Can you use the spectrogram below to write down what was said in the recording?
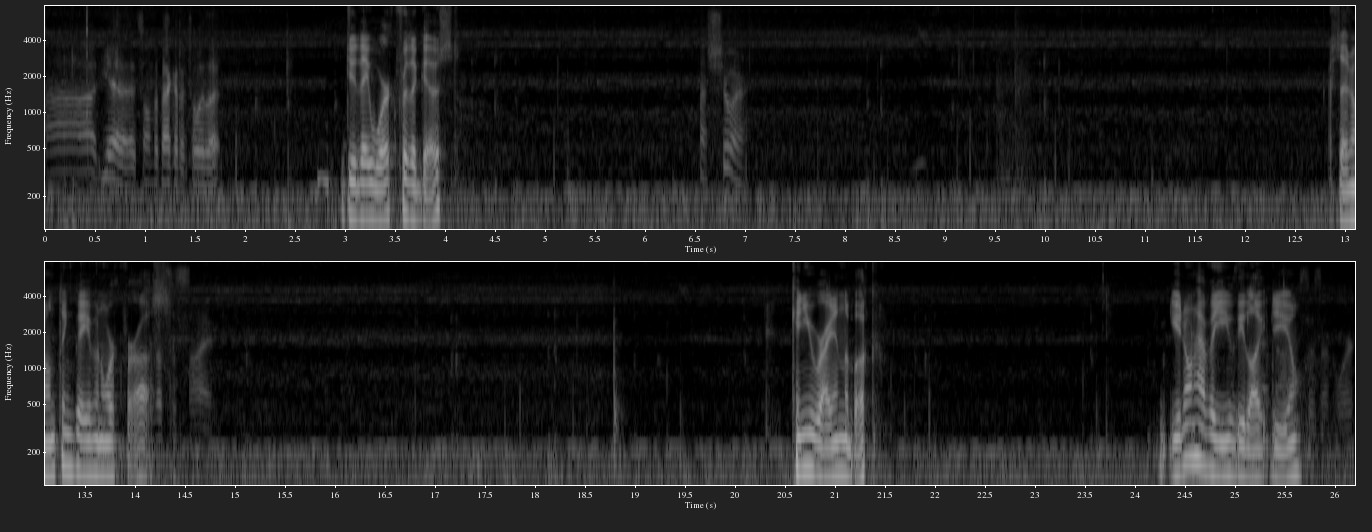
Uh, yeah, it's on the back of the toilet. Do they work for the ghost? Not sure. Because I don't think they even work for us. That's a sign. Can you write in the book? You don't have a UV light, do you? This doesn't work.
